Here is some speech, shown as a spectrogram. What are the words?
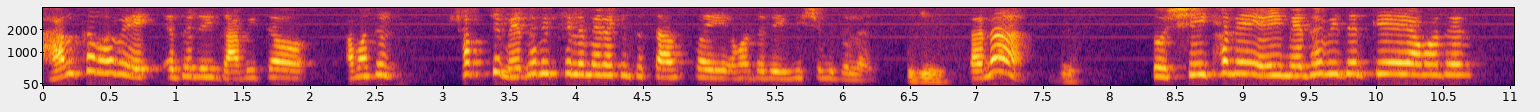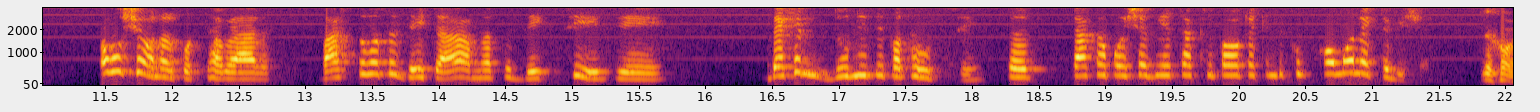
হালকাভাবে এদের এই দাবিটা আমাদের সবচেয়ে মেধাবী ছেলেমেয়েরা কিন্তু চান্স পায় আমাদের এই বিশ্ববিদ্যালয়ে। তাই না? তো সেইখানে এই মেধাবীদেরকে আমাদের অবশ্যই অনার করতে হবে। আর বাস্তবতা যেটা আমরা তো দেখছি যে দেখেন দুর্নীতির কথা উঠছে। তো টাকা পয়সা দিয়ে চাকরি পাওয়াটা কিন্তু খুব কমন একটা বিষয়। এখন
